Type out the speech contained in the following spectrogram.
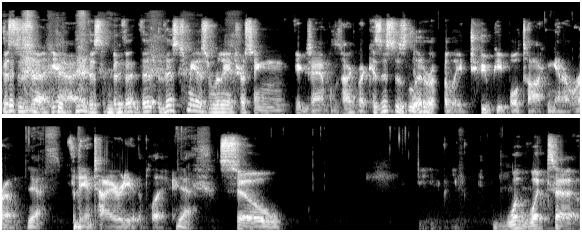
this is, uh, yeah, this, this, this to me is a really interesting example to talk about because this is literally two people talking in a room. Yes. For the entirety of the play. Yes. So what what uh,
